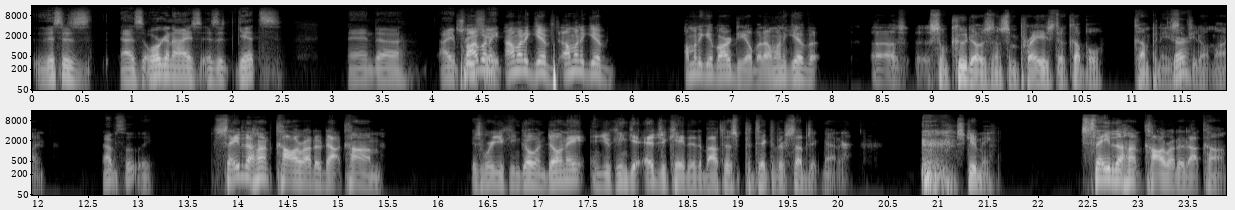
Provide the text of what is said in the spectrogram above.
This is as organized as it gets, and uh, I So I'm. I'm gonna give I'm gonna give I'm gonna give our deal, but I want to give uh, some kudos and some praise to a couple companies, Sure. if you don't mind. absolutely. SaveTheHuntColorado.com is where you can go and donate and you can get educated about this particular subject matter. Excuse me. SaveTheHuntColorado.com.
